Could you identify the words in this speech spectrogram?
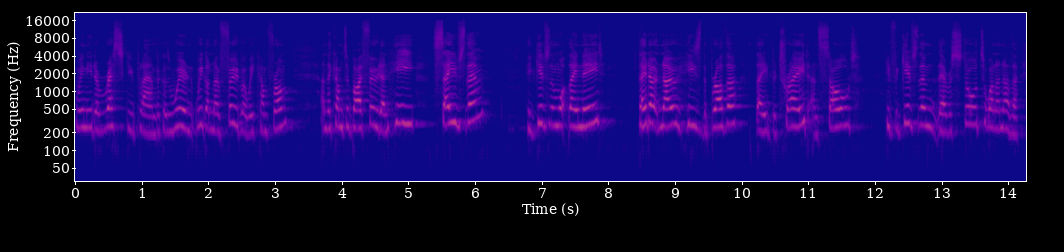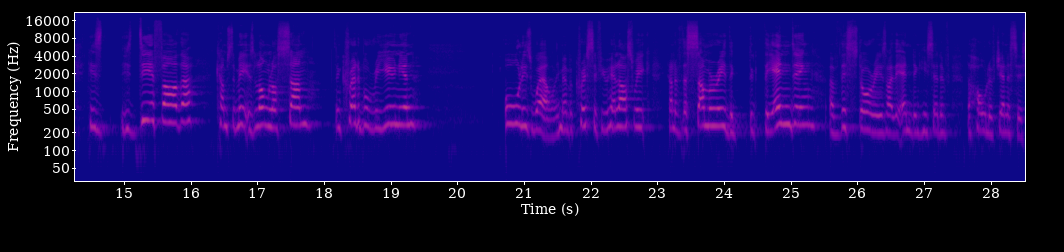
We need a rescue plan because we're, we got no food where we come from. And they come to buy food. And he saves them, he gives them what they need. They don't know he's the brother they betrayed and sold. He forgives them. They're restored to one another. His, his dear father comes to meet his long lost son. It's an incredible reunion. All is well. Remember, Chris, if you were here last week, kind of the summary, the, the, the ending of this story is like the ending, he said, of the whole of Genesis.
